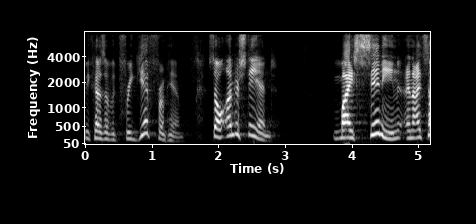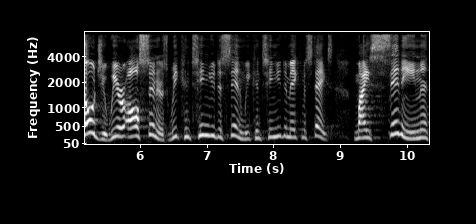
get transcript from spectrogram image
because of a free gift from Him. So understand my sinning, and I told you, we are all sinners. We continue to sin. We continue to make mistakes. My sinning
